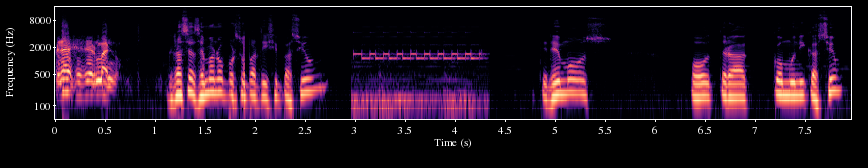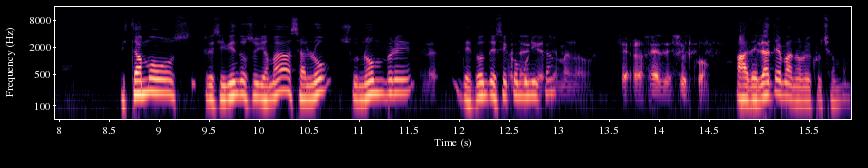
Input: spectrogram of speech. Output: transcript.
Gracias, hermano. Gracias, hermano, por su participación. Tenemos otra comunicación. Estamos recibiendo su llamada. Saló, su nombre, ¿de dónde se comunica? hermano. Rosel de Surco. Adelante, hermano, lo escuchamos.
